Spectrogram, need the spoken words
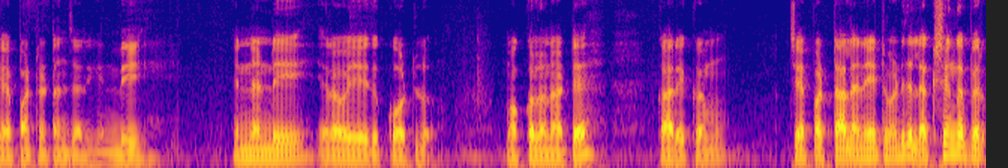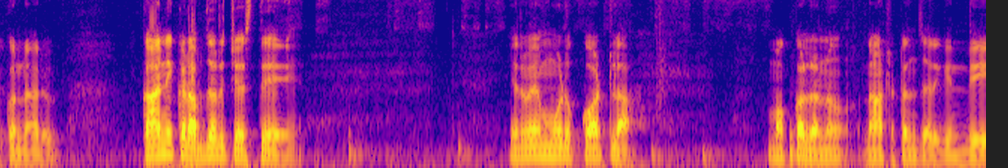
చేపట్టడం జరిగింది. ఎన్నండి? ఇరవై ఐదు కోట్లు మొక్కలు నాటే కార్యక్రమం చేపట్టాలనేటువంటిది లక్ష్యంగా పేర్కొన్నారు. కానీ ఇక్కడ అబ్జర్వ్ చేస్తే ఇరవై మూడు కోట్ల మొక్కలను నాటడం జరిగింది.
